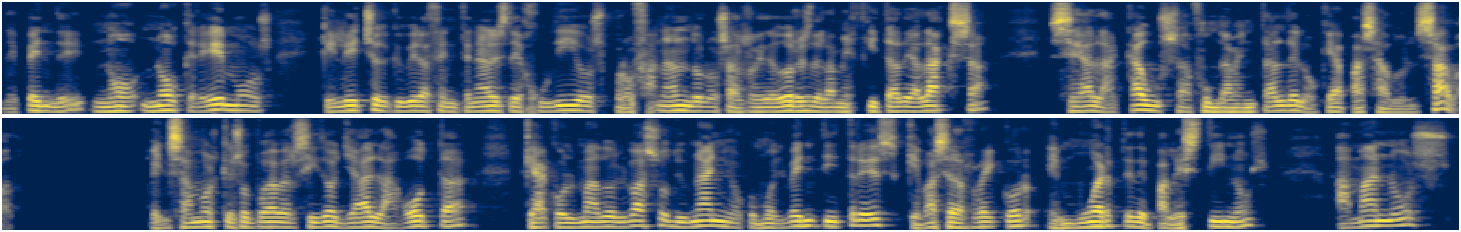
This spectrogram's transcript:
depende. No, no creemos que el hecho de que hubiera centenares de judíos profanando los alrededores de la mezquita de Al-Aqsa sea la causa fundamental de lo que ha pasado el sábado. Pensamos que eso puede haber sido ya la gota que ha colmado el vaso de un año como el 23, que va a ser récord en muerte de palestinos a manos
